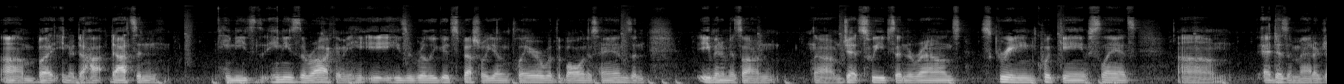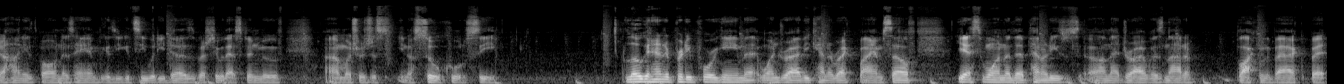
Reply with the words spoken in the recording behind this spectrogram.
Um, but you know, Dotson, he needs he needs the rock. I mean, he he's a really good special young player with the ball in his hands, and even if it's on um, jet sweeps and rounds, screen, quick game, slants. Um, it doesn't matter. Jahan needs the ball in his hand because you can see what he does, especially with that spin move, um, which was just you know so cool to see. Logan had a pretty poor game at one drive. He kind of wrecked by himself. Yes, one of the penalties on that drive was not a blocking the back, but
